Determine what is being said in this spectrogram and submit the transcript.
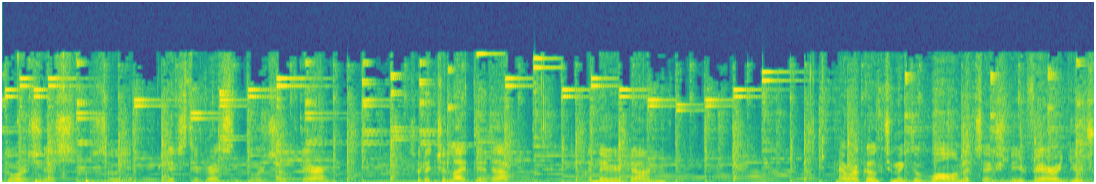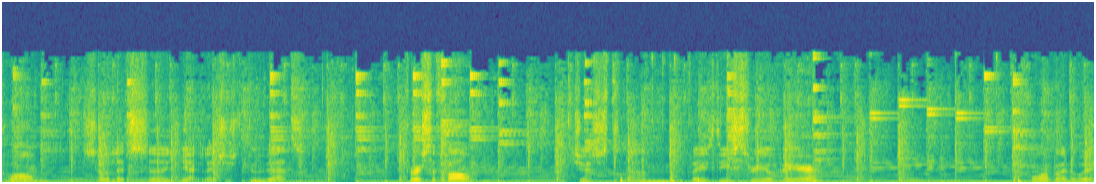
torches. So yeah, place the redstone torch over there. So that you light that up. And then you're done. Now we're going to make the wall, and it's actually a very huge wall. So let's, uh, yeah, let's just do that. First of all, just um, place these three over here. Four, by the way.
